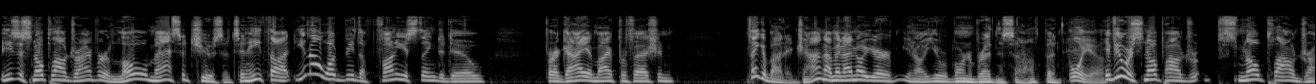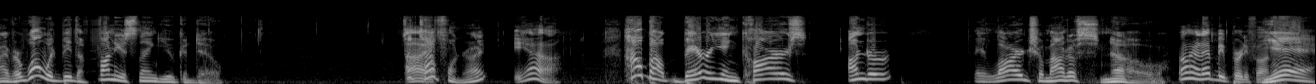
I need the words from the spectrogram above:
he's a snowplow driver in Lowell, Massachusetts, and he thought, you know, what would be the funniest thing to do for a guy in my profession? Think about it, John. I mean, I know you're you know you were born and bred in the South, but oh yeah, if you were a snowplow snowplow driver, what would be the funniest thing you could do? It's a I- tough one, right? Yeah. How about burying cars under a large amount of snow? All right, that'd be pretty fun. Yeah,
